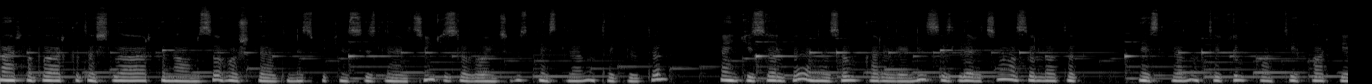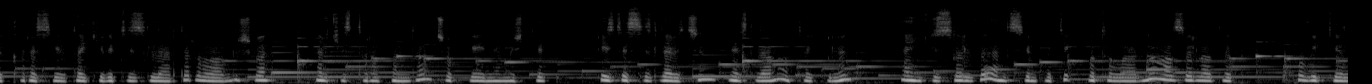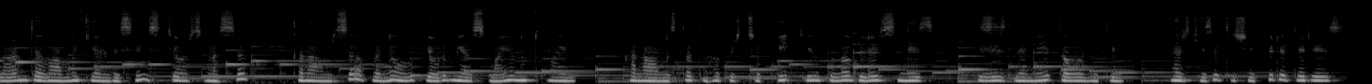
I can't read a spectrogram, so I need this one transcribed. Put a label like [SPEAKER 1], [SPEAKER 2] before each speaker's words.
[SPEAKER 1] Merhaba arkadaşlar, kanalımıza hoş geldiniz. Bugün sizler için güzel oyuncumuz Neslihan Atagül'den en güzel ve en özel karelerini sizler için hazırladık. Neslihan Atagül, Fatih Harbiye, Karasiyada gibi dizilerde rol almış ve herkes tarafından çok beğenilmişti. Biz de sizler için Neslihan Atagül'ün en güzel ve en sempatik fotolarını hazırladık. Bu videoların devamı gelmesini istiyorsanız kanalımıza abone olup yorum yazmayı unutmayın. Kanalımızda daha birçok video bulabilirsiniz. Bizi izlemeye devam edin. Herkese teşekkür ederiz.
